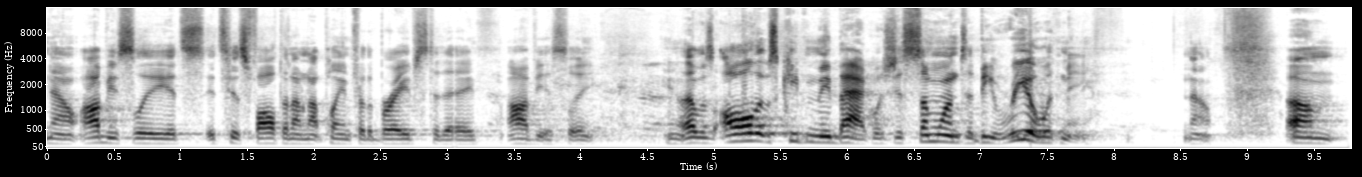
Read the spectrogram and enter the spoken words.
Now, obviously, it's, it's his fault that I'm not playing for the Braves today, obviously. You know, that was all that was keeping me back, was just someone to be real with me. No. Um,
